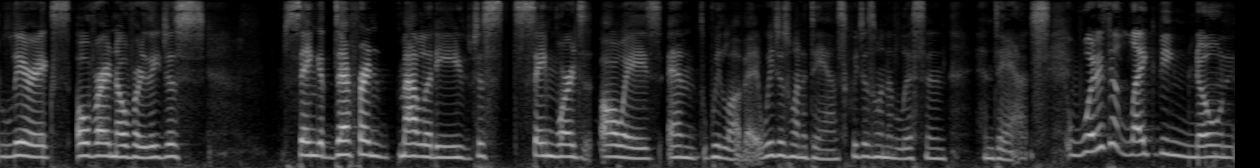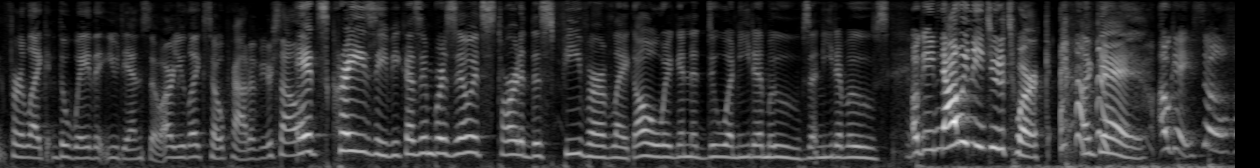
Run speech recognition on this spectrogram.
lyrics over and over. They just sing a different melody, just same words always, and we love it. We just want to dance. We just want to listen and dance. what is it like being known for like the way that you dance though? Are you like so proud of yourself? It's crazy because in Brazil it started this fever of like, oh, we're gonna do Anitta moves, Anitta moves. okay, now we need you to twerk. Okay. Okay, so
